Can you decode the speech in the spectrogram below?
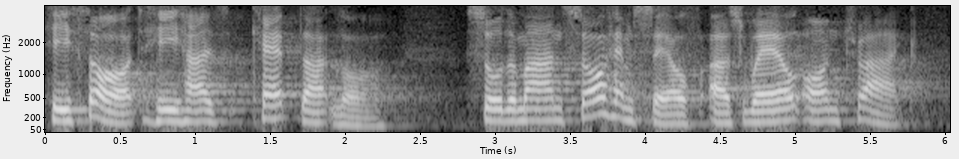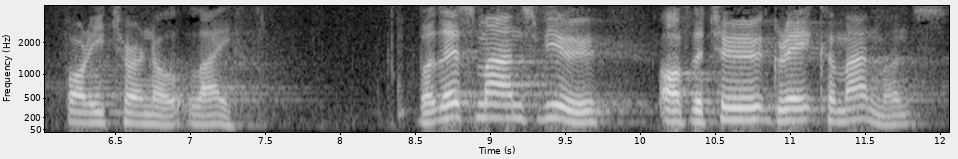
he thought he had kept that law. So the man saw himself as well on track for eternal life. But this man's view of the two great commandments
